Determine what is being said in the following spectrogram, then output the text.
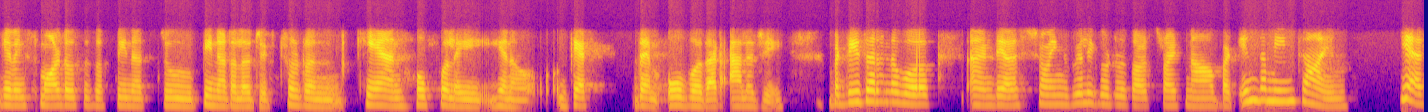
giving small doses of peanuts to peanut allergic children can hopefully, you know, get them over that allergy. But these are in the works and they are showing really good results right now. But in the meantime, yes,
